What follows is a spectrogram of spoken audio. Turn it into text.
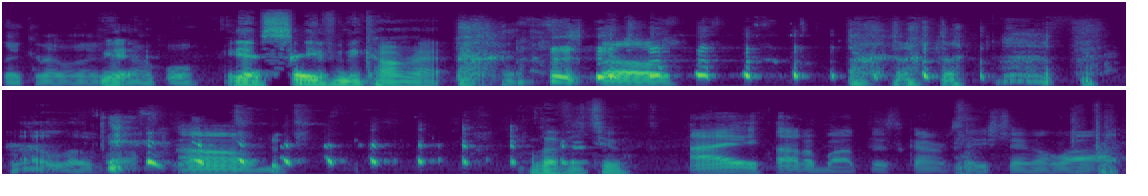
thinking of an yeah. example? Yeah. Save me, Conrad. so. I love that. Um, I love you too. I thought about this conversation a lot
